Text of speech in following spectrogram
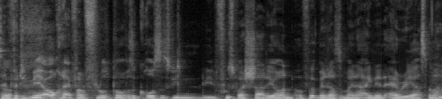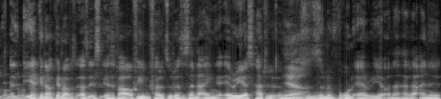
dann würde ich mir ja auch einfach ein Floß bauen, so groß ist wie ein, wie ein Fußballstadion und würde mir da so meine eigenen Areas machen. Äh, Ja, genau, genau. Also es, es war auf jeden Fall so, dass er seine eigenen Areas hatte, Ja. so, so eine Wohnarea und dann hat er eine,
